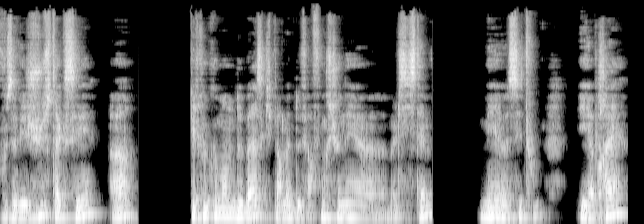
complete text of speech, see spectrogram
Vous avez juste accès à quelques commandes de base qui permettent de faire fonctionner euh, bah, le système, mais euh, c'est tout. Et après,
